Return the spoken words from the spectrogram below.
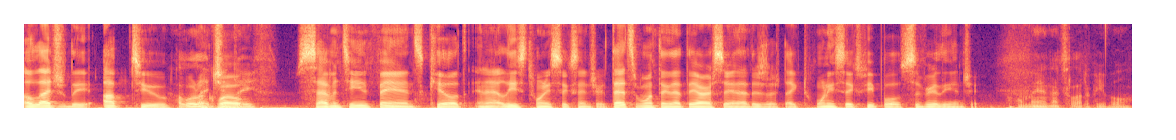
allegedly up to quote unquote 17 fans killed and at least 26 injured. That's one thing that they are saying that there's like 26 people severely injured Oh man, that's a lot of people.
